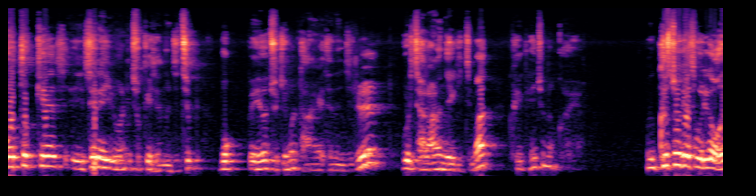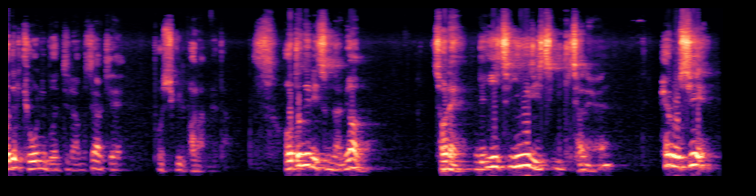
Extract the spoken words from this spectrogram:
어떻게 세례 요한이 죽게 됐는지, 즉 목 베어 죽임을 당하게 됐는지를 우리 잘 아는 얘기지만 그 얘기를 해주는 거예요. 그 속에서 우리가 얻을 교훈이 뭔지를 한번 생각해 보시길 바랍니다. 어떤 일이 있었냐면 전에 이, 이 일이 있기 전에 헤롯이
